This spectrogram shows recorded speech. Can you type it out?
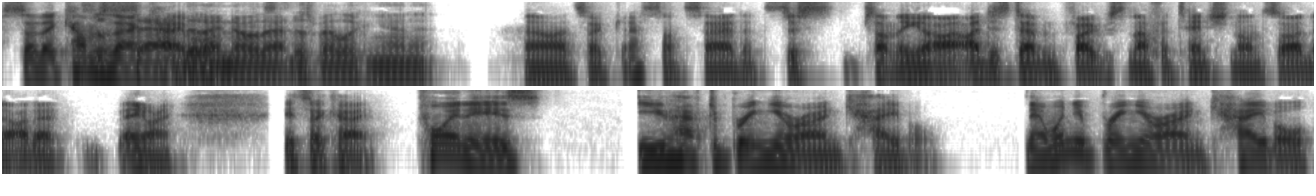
So that comes so with that sad cable. that I know that just by looking at it. No, it's okay. It's not sad. It's just something I, I just haven't focused enough attention on. So I, don't- I don't. Anyway, it's okay. Point is, you have to bring your own cable. Now, when you bring your own cable,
